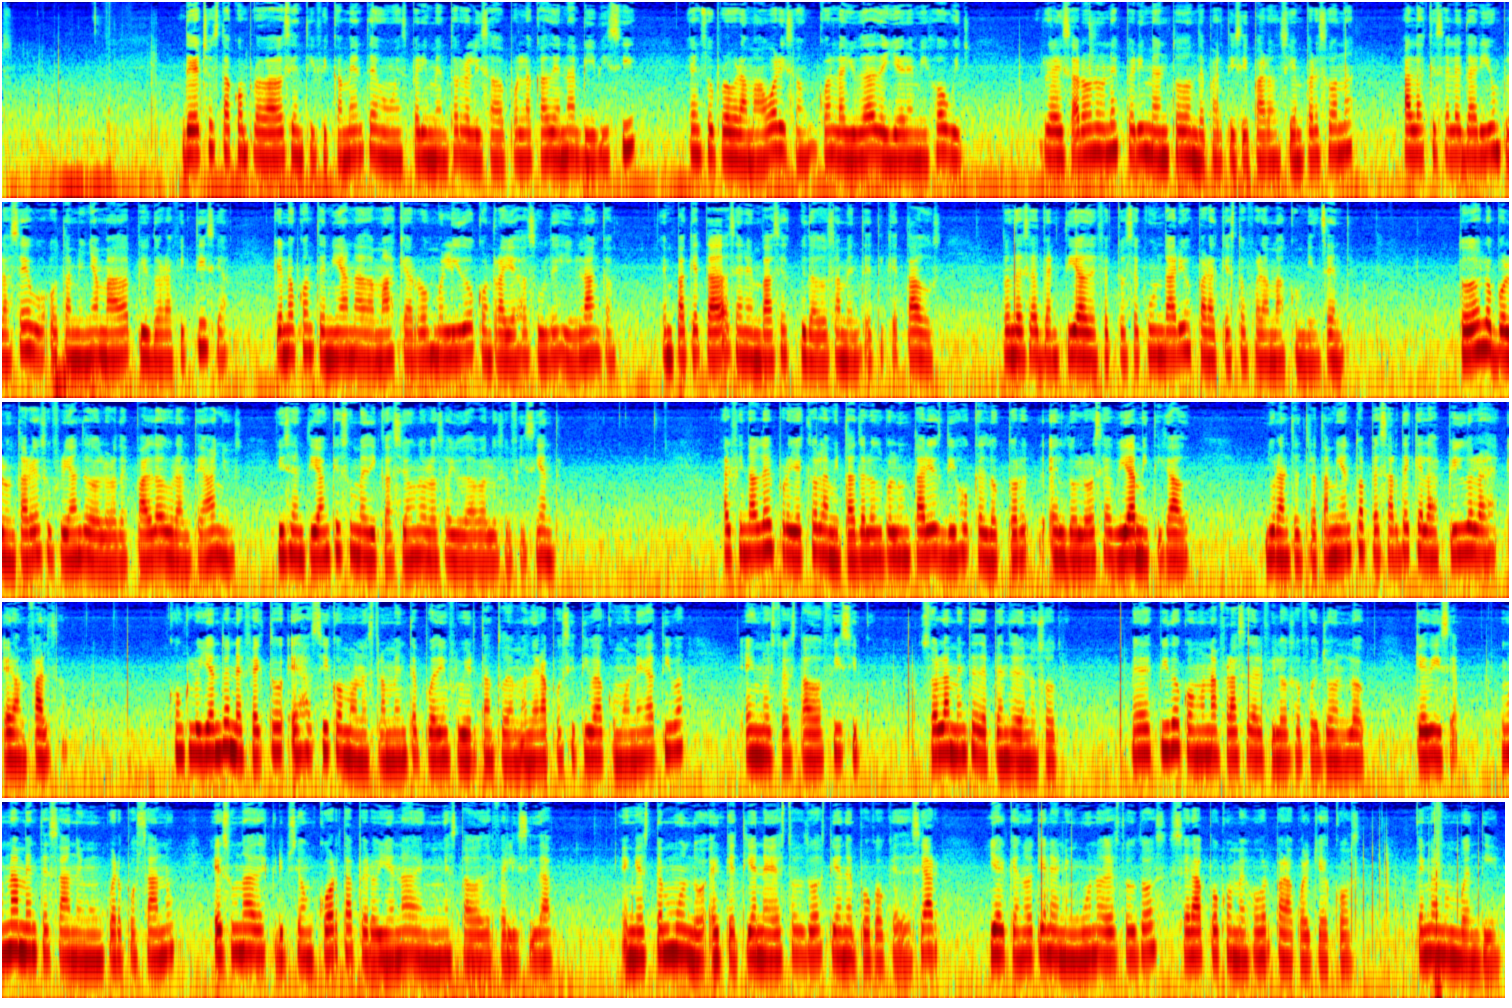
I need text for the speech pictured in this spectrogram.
De hecho, está comprobado científicamente en un experimento realizado por la cadena BBC en su programa Horizon con la ayuda de Jeremy Howich. Realizaron un experimento donde participaron 100 personas a las que se les daría un placebo o también llamada píldora ficticia, que no contenía nada más que arroz molido con rayas azules y blancas, empaquetadas en envases cuidadosamente etiquetados donde se advertía de efectos secundarios para que esto fuera más convincente. Todos los voluntarios sufrían de dolor de espalda durante años y sentían que su medicación no los ayudaba lo suficiente. Al final del proyecto, la mitad de los voluntarios dijo que el, doctor, el dolor se había mitigado durante el tratamiento a pesar de que las píldoras eran falsas. Concluyendo, en efecto, es así como nuestra mente puede influir tanto de manera positiva como negativa en nuestro estado físico solamente depende de nosotros. Me despido con una frase del filósofo John Locke que dice, una mente sana en un cuerpo sano es una descripción corta pero llena en un estado de felicidad. En este mundo el que tiene estos dos tiene poco que desear y el que no tiene ninguno de estos dos será poco mejor para cualquier cosa. Tengan un buen día.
